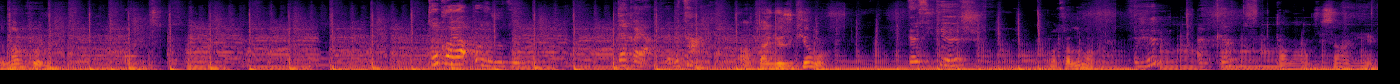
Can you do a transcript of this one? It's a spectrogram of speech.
Ayaklarından mı koydun? tek ayaklı durdu. Tek ayaklı bir tane. Alttan gözüküyor mu? Gözüküyor. Bakalım mı? Hı hı. Bakın. Tamam bir saniye.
